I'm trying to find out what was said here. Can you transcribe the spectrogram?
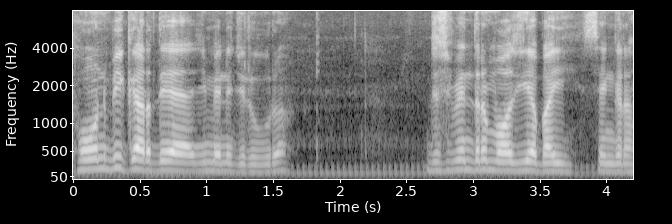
ਫੋਨ ਵੀ ਕਰਦੇ ਆ ਜੀ ਮੈਨੂੰ ਜ਼ਰੂਰ। ਜਸਵਿੰਦਰ ਮੌਜੀਆ ਬਾਈ ਸਿੰਗਰ।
